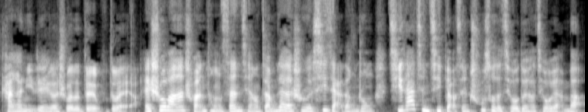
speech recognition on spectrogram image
看看你这个说的对不对啊？哎，说完了传统三强，咱们再来说说西甲当中其他近期表现出色的球队和球员吧。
